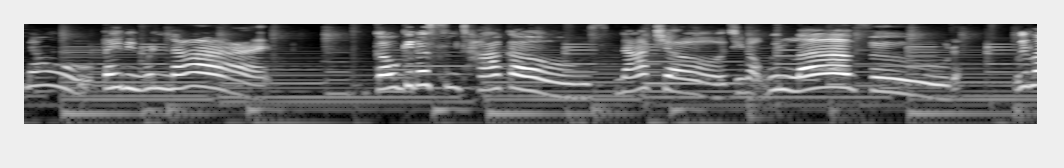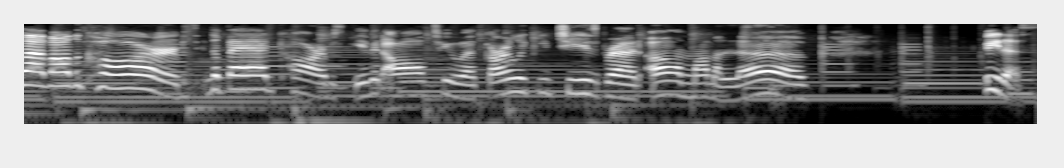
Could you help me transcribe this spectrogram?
No, baby, we're not Go get us some tacos, nachos. You know, we love food. We love all the carbs, the bad carbs. Give it all to us. Garlicky cheese bread. Oh, mama love. Feed us.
